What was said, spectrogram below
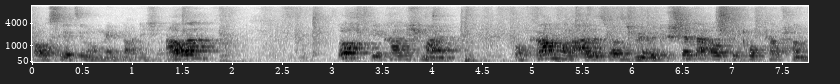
brauchst du jetzt im Moment noch nicht. Aber hier kann ich mein Programm und alles, was ich mir über die Städte ausgedruckt habe, schon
